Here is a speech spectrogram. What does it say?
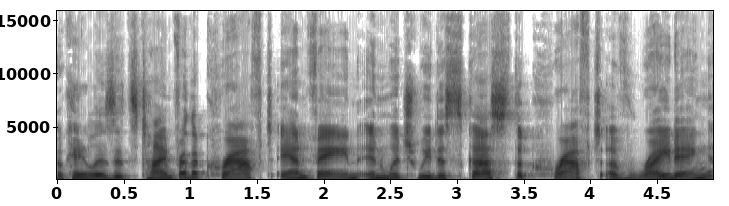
Okay, Liz, it's time for the craft and Fain, in which we discuss the craft of writing.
